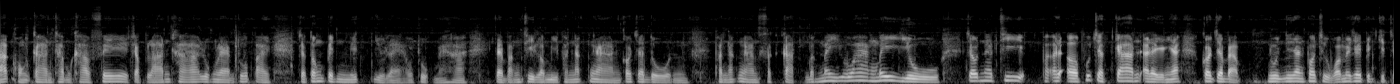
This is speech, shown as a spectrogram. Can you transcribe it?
ลักษณ์ของการทำคาเฟ่กับร้านค้าโรงแรมทั่วไป จะต้องเป็นมิตรอยู่แล้วถูกไหมฮะแต่บางทีเรามีพนักงานก็จะโดนพนักงานสกัดบางไม่ว่างไม่อยู่ เจ้าหน้าที่เออผู้จัดการอะไรอย่างเงี้ย ก็จะแบบนู่นนี่นั่นเพราะถือว่าไม่ใช่เป็นกิจ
